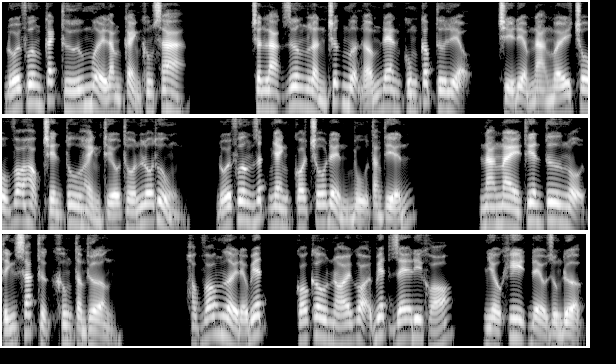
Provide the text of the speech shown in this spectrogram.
Đối phương cách thứ 15 cảnh không xa. Trần Lạc Dương lần trước mượn ấm đen cung cấp tư liệu, chỉ điểm nàng mấy chỗ võ học trên tu hành thiếu thốn lỗ thủng, đối phương rất nhanh có chỗ đền bù tăng tiến. Nàng này thiên tư ngộ tính xác thực không tầm thường. Học võ người đều biết, có câu nói gọi biết dễ đi khó, nhiều khi đều dùng được.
